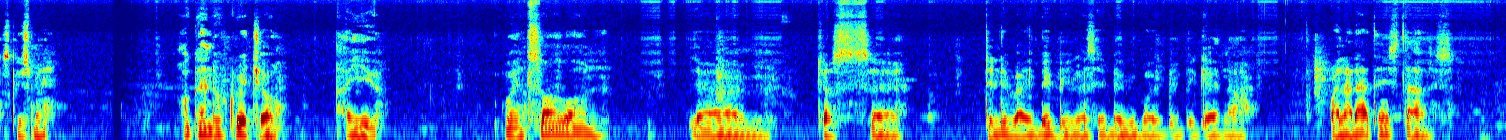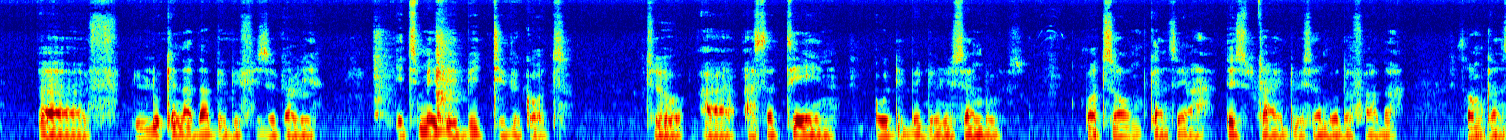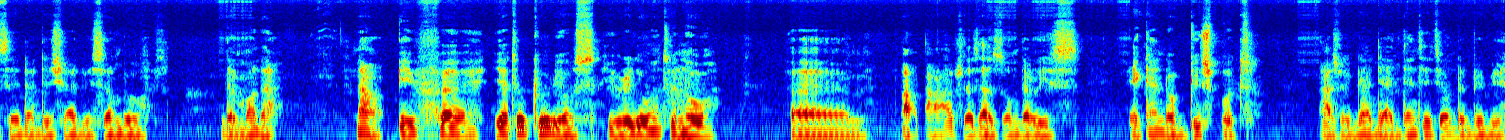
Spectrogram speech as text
excuse me, what kind of creature are you? When someone um, just uh, deliver a baby, let's say baby boy, baby girl now, well, at that instance, uh, f- looking at that baby physically, it may be a bit difficult to uh, ascertain who the baby resembles. But some can say, ah, this child resembles the father. Some can say that this child resembles the mother. Now, if uh, you're too curious, you really want to know, um, perhaps let's assume there is a kind of dispute as regard the identity of the baby.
